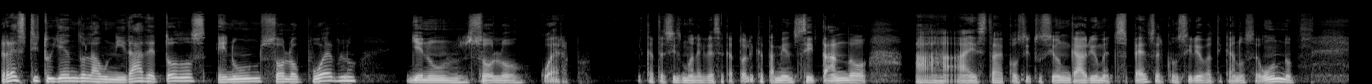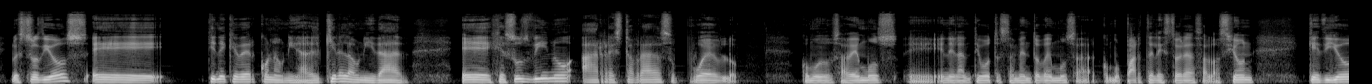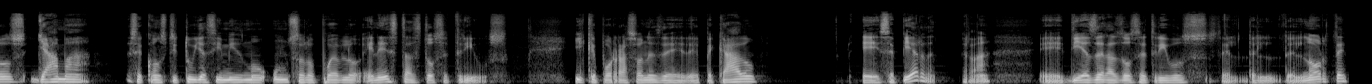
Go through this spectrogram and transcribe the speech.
restituyendo la unidad de todos en un solo pueblo y en un solo cuerpo. El Catecismo de la Iglesia Católica, también citando a, esta constitución Gaudium et del Concilio Vaticano II. Nuestro Dios eh, tiene que ver con la unidad, Él quiere la unidad. Eh, Jesús vino a restaurar a su pueblo. Como sabemos, eh, en el Antiguo Testamento vemos como parte de la historia de la salvación que Dios llama se constituye a sí mismo un solo pueblo en estas doce tribus y que por razones de, pecado eh, se pierden, ¿verdad? eh, diez de las doce tribus del, norte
